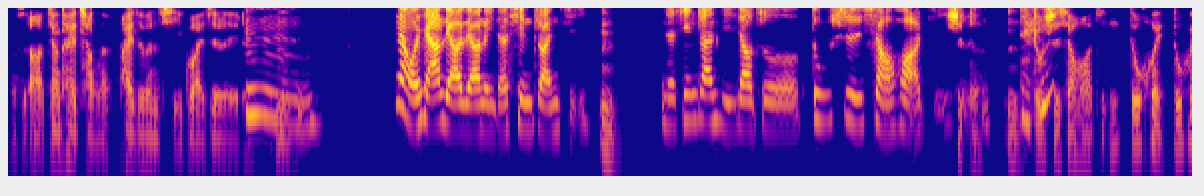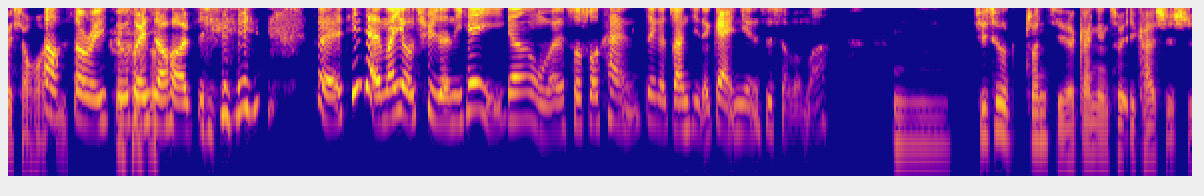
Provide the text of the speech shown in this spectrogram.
或是啊这样太长了，拍子会很奇怪之类的。嗯嗯，那我想要聊一聊你的新专辑。嗯，你的新专辑叫做《都市笑话集》，是的嗯，都市笑话集，都会都会笑话哦集，，sorry，都会笑话集。对，听起来蛮有趣的。你可以跟我们说说看，这个专辑的概念是什么吗？嗯，其实这个专辑的概念最一开始是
